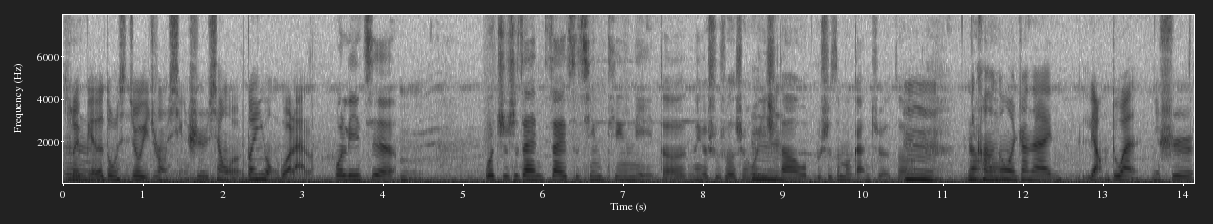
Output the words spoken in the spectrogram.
所以别的东西就以这种形式向我奔涌过来了。我理解，嗯，我只是在再一次倾听你的那个述说的时候，我意识到我不是这么感觉的。嗯，你可能跟我站在两端，你是。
